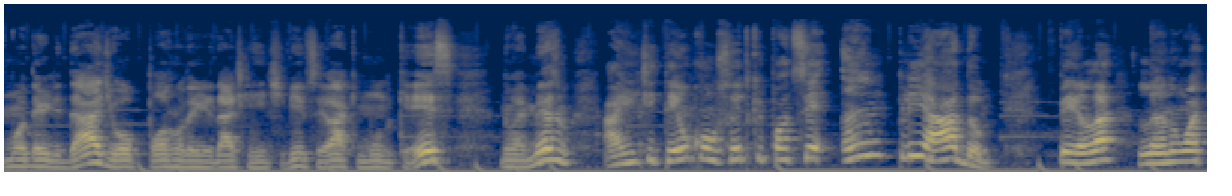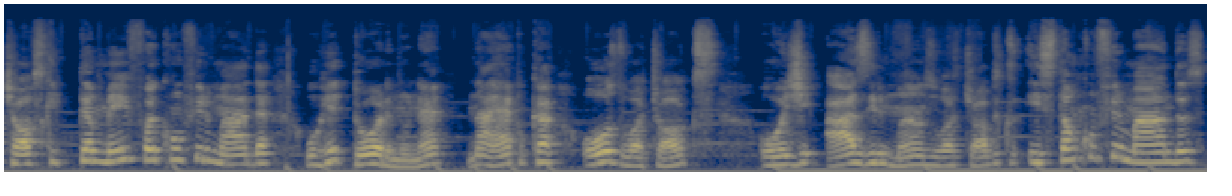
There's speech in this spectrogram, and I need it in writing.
modernidade ou pós-modernidade que a gente vive, sei lá que mundo que é esse, não é mesmo? A gente tem um conceito que pode ser ampliado pela Lana Wachowski, que também foi confirmada o retorno, né? Na época, os Wachowskis, hoje as irmãs Wachowski estão confirmadas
